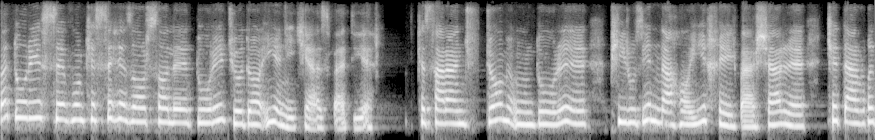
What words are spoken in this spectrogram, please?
و دوره سوم که سه هزار سال دوره جدایی نیکی از بدیه. که سرانجام اون دوره پیروزی نهایی خیر بر شره که در واقع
